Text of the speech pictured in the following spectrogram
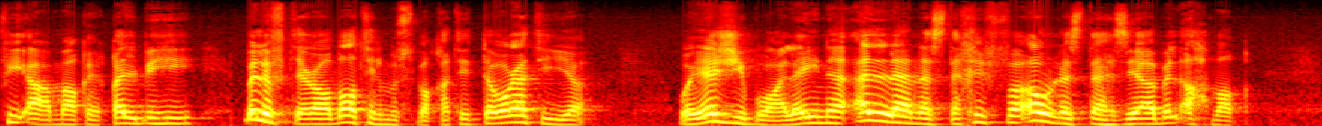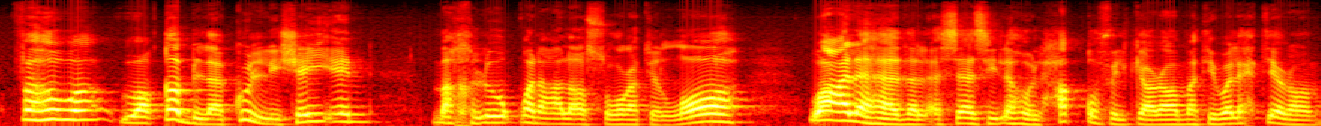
في أعماق قلبه بالافتراضات المسبقة التوراتية. ويجب علينا ألا نستخف أو نستهزئ بالأحمق. فهو وقبل كل شيء مخلوق على صورة الله وعلى هذا الأساس له الحق في الكرامة والاحترام.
